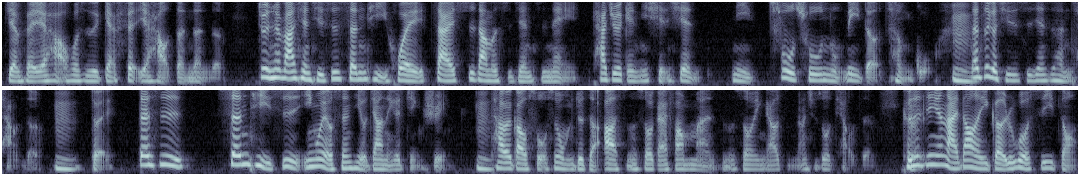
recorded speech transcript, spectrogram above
减肥也好，或是 get fit 也好等等的，就你会发现其实身体会在适当的时间之内，它就会给你显现你付出努力的成果，嗯，那这个其实时间是很长的，嗯，对，但是。身体是因为有身体有这样的一个警讯，嗯，他会告诉我，所以我们就知道啊，什么时候该放慢，什么时候应该要怎么样去做调整。可是今天来到了一个，如果是一种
